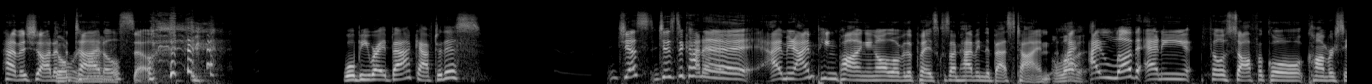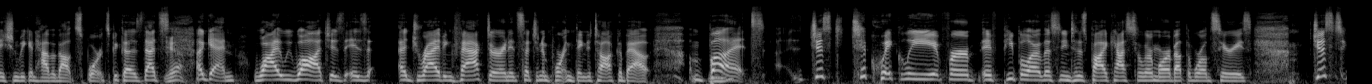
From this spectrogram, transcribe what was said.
have a shot at Don't the title. Me. So we'll be right back after this just just to kind of i mean i'm ping-ponging all over the place because i'm having the best time I love it. I, I, love any philosophical conversation we can have about sports because that's yeah. again why we watch is is a driving factor and it's such an important thing to talk about but mm-hmm. just to quickly for if people are listening to this podcast to learn more about the world series just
